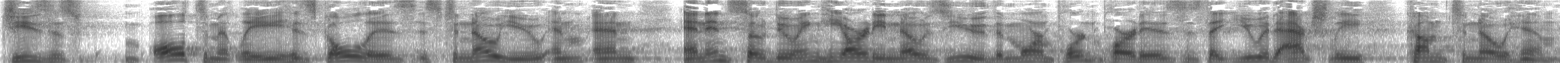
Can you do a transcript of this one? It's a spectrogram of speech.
Jesus ultimately his goal is is to know you and and and in so doing he already knows you the more important part is is that you would actually come to know him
